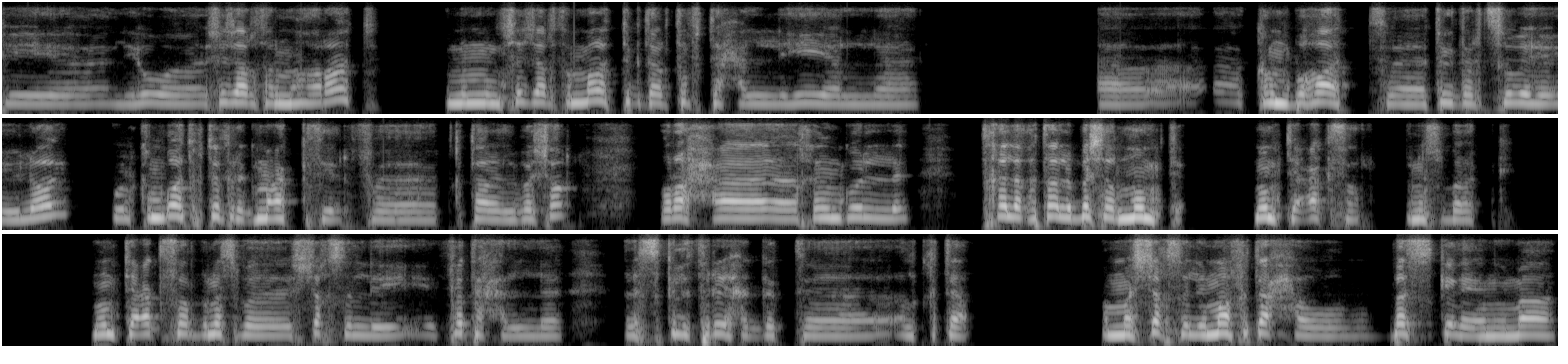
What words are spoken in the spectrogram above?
في اللي هو شجرة المهارات. انه من شجرة المهارات تقدر تفتح اللي هي كومبوهات تقدر تسويها إيلوي. والكومبوهات بتفرق معك كثير في قتال البشر. وراح خلينا نقول تخلي قتال البشر ممتع ممتع أكثر بالنسبة لك. ممتع أكثر بالنسبة للشخص اللي فتح السكيل تري حقت القتال. أما الشخص اللي ما فتحها وبس كذا يعني ما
